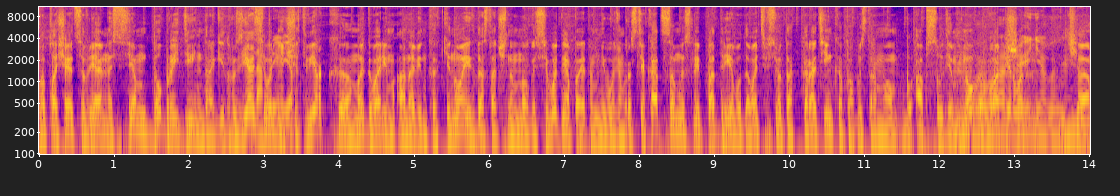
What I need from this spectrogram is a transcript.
воплощаются в реальность. Всем добрый день, дорогие друзья. Да, сегодня привет. четверг. Мы говорим о новинках кино. Их достаточно много сегодня, поэтому не будем растекаться мысли по древу. Давайте все так коротенько, по-быстрому обсудим. Ну, Новое во-первых, выражение выучил. да.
